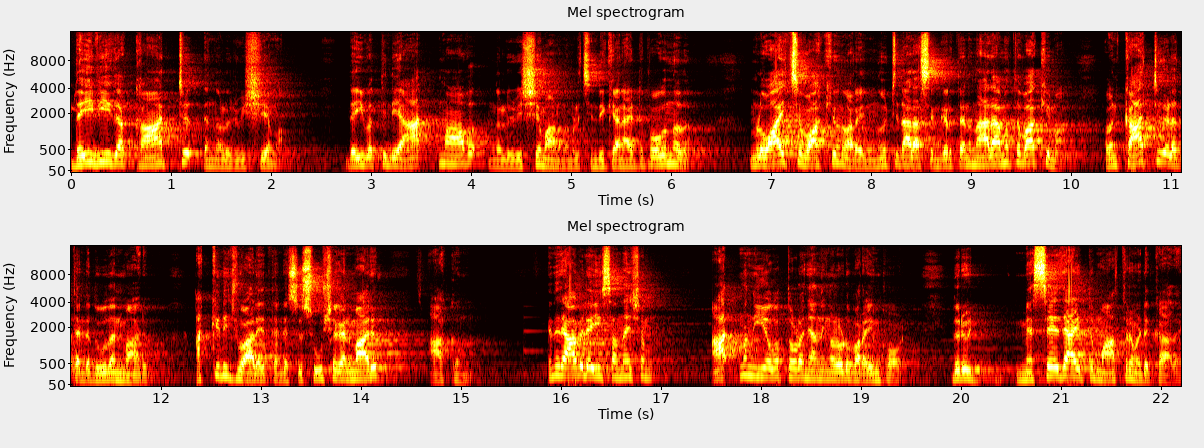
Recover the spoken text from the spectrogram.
ദൈവിക കാറ്റ് എന്നുള്ളൊരു വിഷയമാണ്. ദൈവത്തിന്റെ ആത്മാവ് എന്നുള്ളൊരു വിഷയമാണ് നമ്മൾ ചിന്തിക്കാനായിട്ട് പോകുന്നത്. നമ്മൾ വായിച്ച വാക്യം എന്ന് പറയുന്നത് നൂറ്റിനാലാം സങ്കീർത്തന നാലാമത്തെ വാക്യമാണ്. അവൻ കാറ്റുകളെ തന്റെ ദൂതന്മാരും അഗ്നിജ്വാലയെ തന്റെ ശുശ്രൂഷകന്മാരും ആക്കുന്നു. ഇന്ന് രാവിലെ ഈ സന്ദേശം ആത്മനിയോഗത്തോടെ ഞാൻ നിങ്ങളോട് പറയുമ്പോൾ ഇതൊരു മെസ്സേജായിട്ട് മാത്രം എടുക്കാതെ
